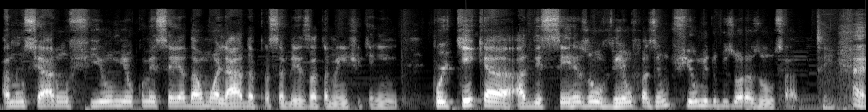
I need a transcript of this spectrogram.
anunciaram o filme. Eu comecei a dar uma olhada para saber exatamente quem por que, que a, a, DC resolveu fazer um filme do Besouro Azul, sabe? Sim. É,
